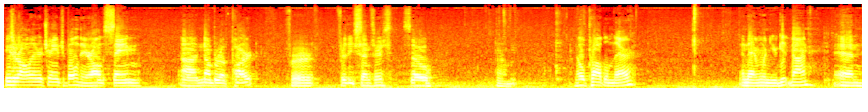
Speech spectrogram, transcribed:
These are all interchangeable. They are all the same uh, number of part for for these sensors. So um, no problem there. And then when you get done and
